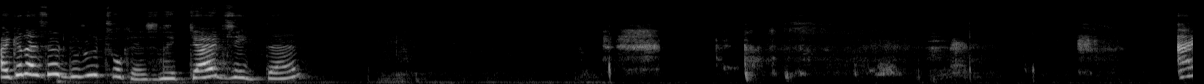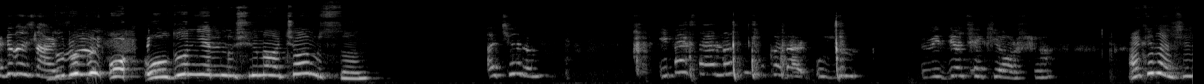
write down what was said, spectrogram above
Arkadaşlar Duru çok esnek gerçekten. Arkadaşlar Duru bir o, olduğun yerin ışığını açar mısın? açarım. İpek sen nasıl bu kadar uzun video çekiyorsun? Arkadaşlar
